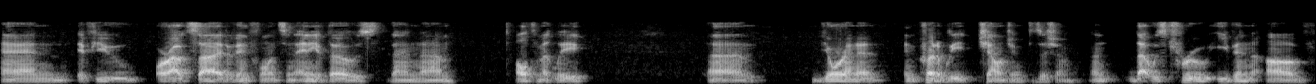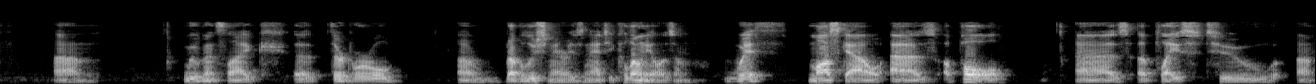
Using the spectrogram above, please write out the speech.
And if you are outside of influence in any of those, then um, ultimately um, you're in an incredibly challenging position. And that was true even of um, movements like uh, Third World uh, revolutionaries and anti colonialism, with Moscow as a pole, as a place to uh,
